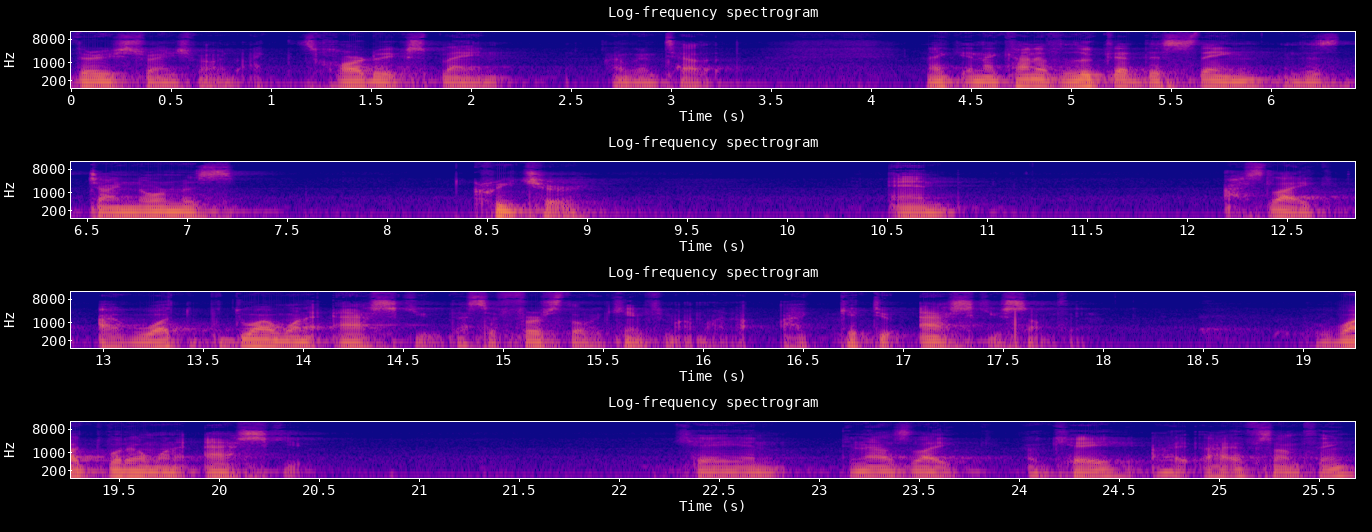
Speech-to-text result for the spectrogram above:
very strange moment. It's hard to explain. I'm going to tell it I, and I kind of looked at this thing this ginormous creature and i was like I, what do i want to ask you that's the first thought that came to my mind I, I get to ask you something what would I want to ask you? Okay, and, and I was like, okay, I, I have something.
